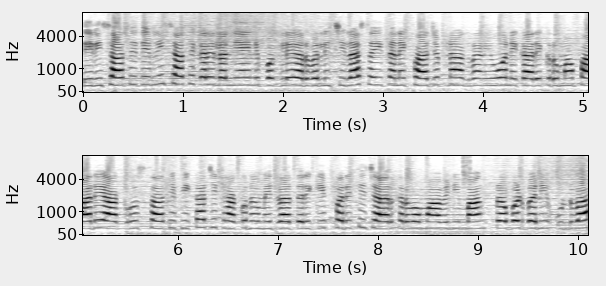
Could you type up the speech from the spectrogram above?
તેની સાથે તેમની સાથે કરેલ અન્યાયને પગલે અરવલ્લી જિલ્લા સહિત અનેક ભાજપના અગ્રણીઓ અને કાર્યકરોમાં ભારે આક્રોશ સાથે ભીખાજી ઠાકોરને ઉમેદવાર તરીકે ફરીથી જાહેર કરવામાં આવેની માંગ પ્રબળ બની ઉંડવા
